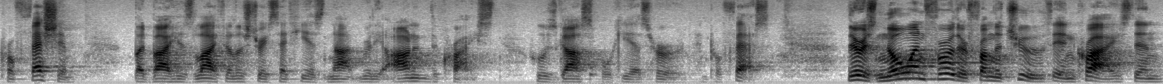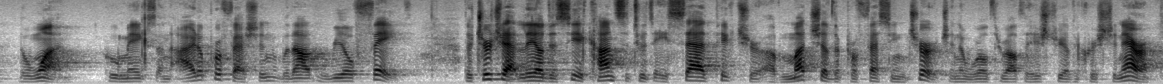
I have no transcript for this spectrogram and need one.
profession, but by his life illustrates that he has not really honored the Christ whose gospel he has heard and professed. There is no one further from the truth in Christ than the one who makes an idle profession without real faith. The church at Laodicea constitutes a sad picture of much of the professing church in the world throughout the history of the Christian era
